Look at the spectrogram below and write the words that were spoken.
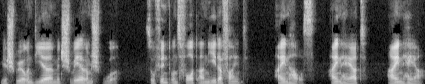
Wir schwören dir mit schwerem Schwur, so find uns fortan jeder Feind. Ein Haus, ein Herd, ein Heer.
